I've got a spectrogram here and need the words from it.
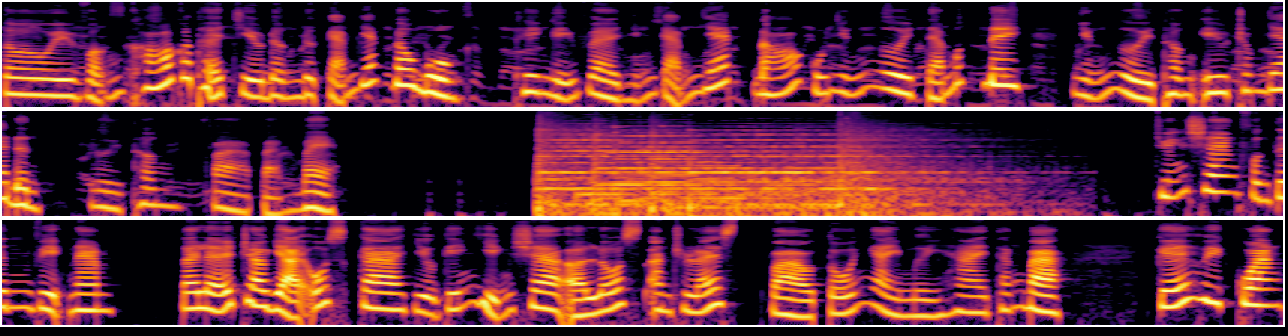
tôi vẫn khó có thể chịu đựng được cảm giác đau buồn khi nghĩ về những cảm giác đó của những người đã mất đi, những người thân yêu trong gia đình người thân và bạn bè. Chuyển sang phần tin Việt Nam. Tại lễ trao giải Oscar dự kiến diễn ra ở Los Angeles vào tối ngày 12 tháng 3. Kế Huy Quang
